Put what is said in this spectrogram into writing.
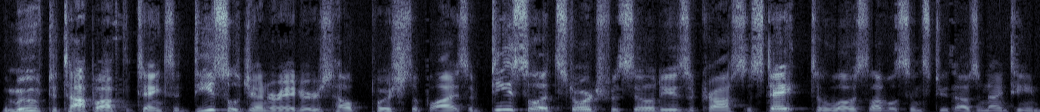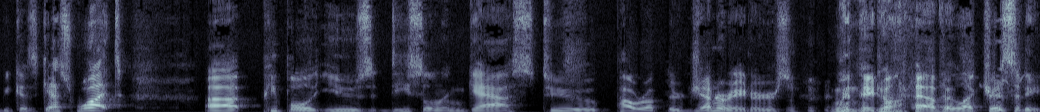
The move to top off the tanks of diesel generators helped push supplies of diesel at storage facilities across the state to the lowest level since 2019. Because guess what? Uh, people use diesel and gas to power up their generators when they don't have electricity.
